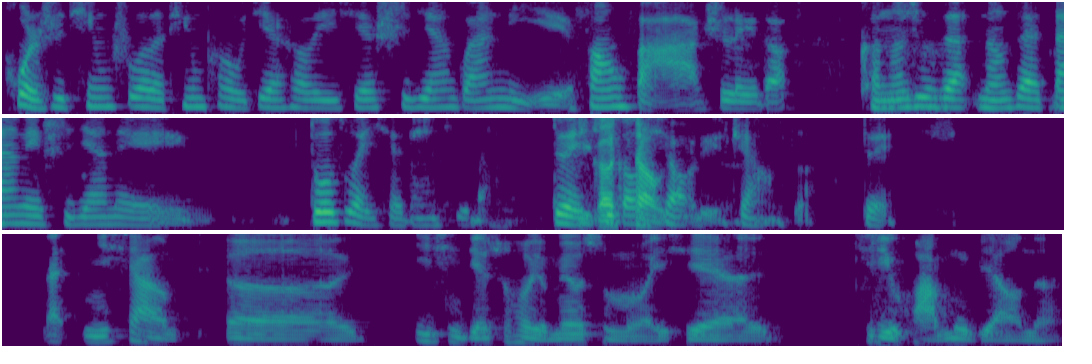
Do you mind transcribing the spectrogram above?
或者是听说的，听朋友介绍的一些时间管理方法之类的，可能就在能在单位时间内多做一些东西吧，对，提高效率这样子。对。那你想，呃，疫情结束后有没有什么一些计划目标呢？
